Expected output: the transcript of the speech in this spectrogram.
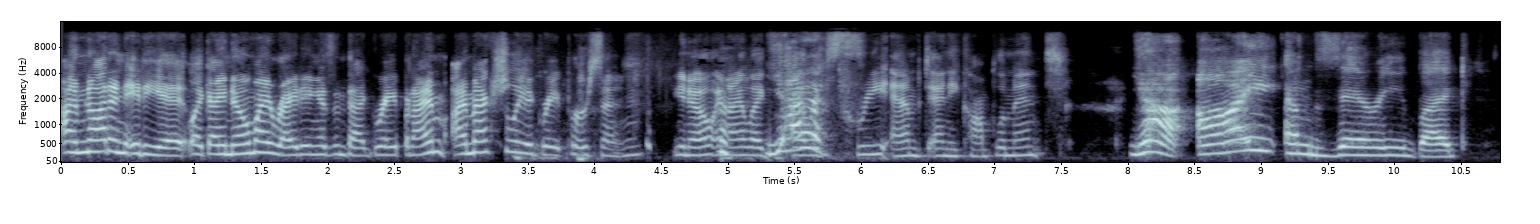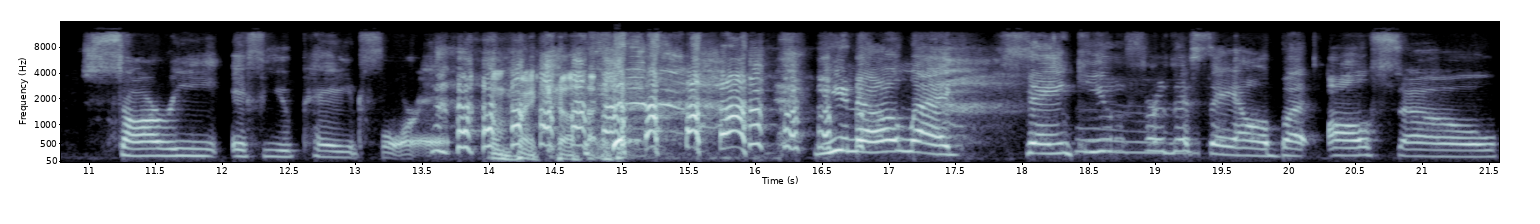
I'm not an idiot. Like I know my writing isn't that great, but I'm I'm actually a great person, you know, and I like I like preempt any compliment. Yeah, I am very like sorry if you paid for it. Oh my god. you know, like thank you for the sale, but also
